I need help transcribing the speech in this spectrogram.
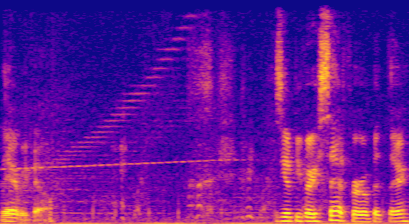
There we go. He's gonna be very sad for a bit there.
